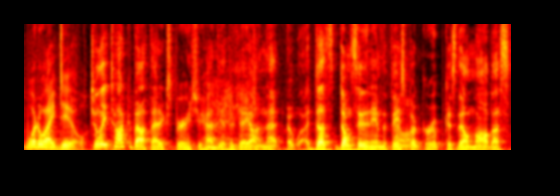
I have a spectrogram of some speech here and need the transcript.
What do I do? Julie, talk about that experience you had the other day on that. Uh, does, don't say the name of the Facebook group because they'll mob us.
